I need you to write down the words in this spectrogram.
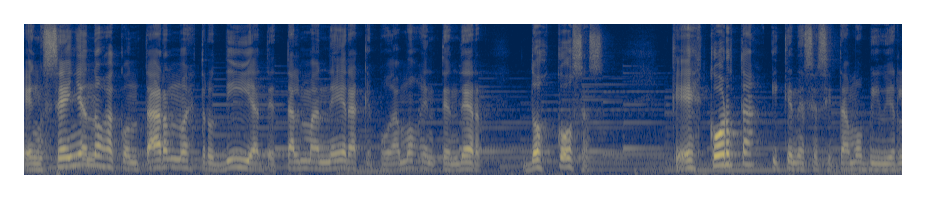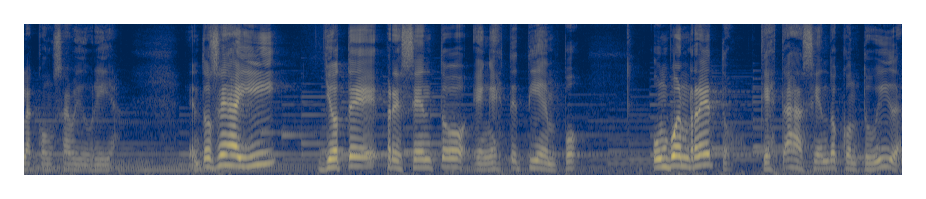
enséñanos a contar nuestros días de tal manera que podamos entender dos cosas, que es corta y que necesitamos vivirla con sabiduría. Entonces ahí yo te presento en este tiempo un buen reto que estás haciendo con tu vida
